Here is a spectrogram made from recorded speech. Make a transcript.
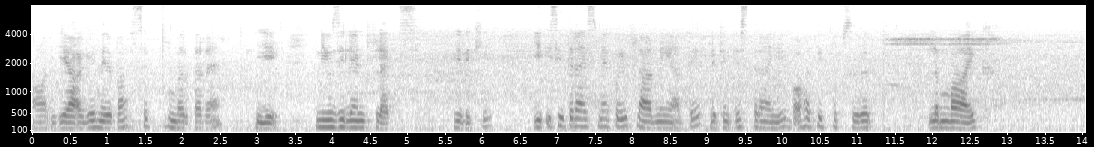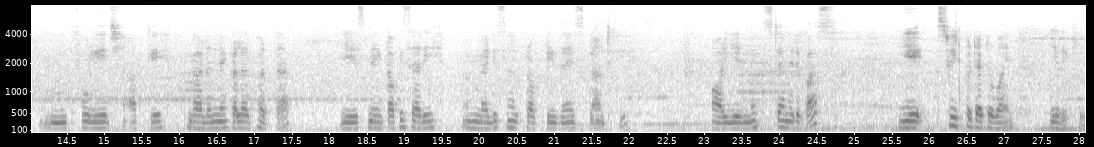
और ये आगे मेरे पास सिक्स नंबर पर है। ये न्यूजीलैंड फ्लैक्स ये देखिए ये इसी तरह इसमें कोई फ्लावर नहीं आते, लेकिन इस तरह ये बहुत ही खूबसूरत, लंबा एक फोलिएज आपके गार्डन में कलर भरता है। ये इसमें काफ़ी सारी मेडिसिनल प्रॉपर्टीज़ हैं इस प्लांट की। और ये नेक्स्ट है मेरे पास, ये स्वीट पोटैटो वाइन ये देखिए,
